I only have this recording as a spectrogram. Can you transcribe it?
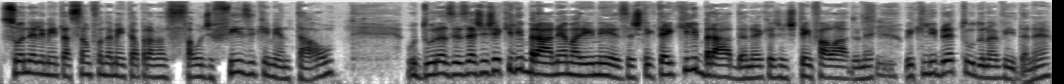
Sono e alimentação fundamental para a nossa saúde física e mental. O duro, às vezes, é a gente equilibrar, né, Maria Inês? A gente tem que estar equilibrada, né? Que a gente tem falado, né? Sim. O equilíbrio é tudo na vida, né?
